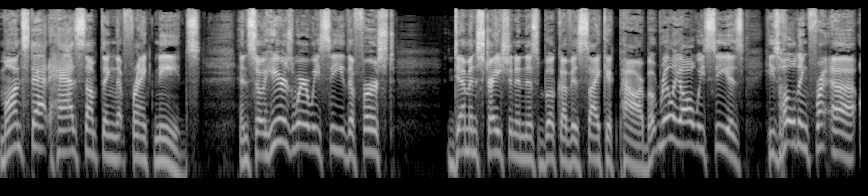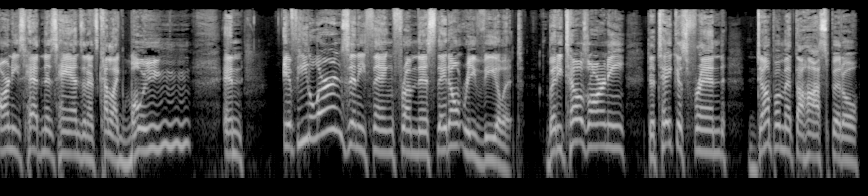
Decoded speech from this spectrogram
Monstadt has something that Frank needs, and so here's where we see the first demonstration in this book of his psychic power. But really, all we see is he's holding uh, Arnie's head in his hands, and it's kind of like boing. And if he learns anything from this, they don't reveal it. But he tells Arnie to take his friend, dump him at the hospital,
